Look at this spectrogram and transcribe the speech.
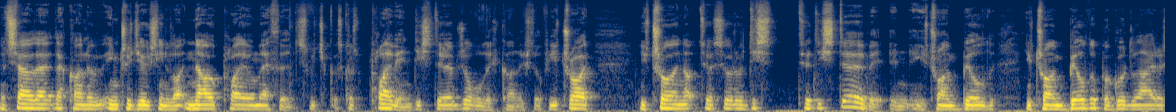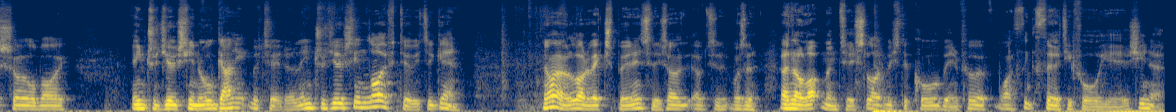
And so they're, they're kind of introducing like no plough methods, which because ploughing disturbs all this kind of stuff. You try, you try not to sort of dis, to disturb it, and you try and build, you try and build up a good layer of soil by introducing organic material, introducing life to it again. Now, I have a lot of experience with this. I, I was, a- an allotmentist like Mr. Corbyn for well, I think 34 years. You know,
